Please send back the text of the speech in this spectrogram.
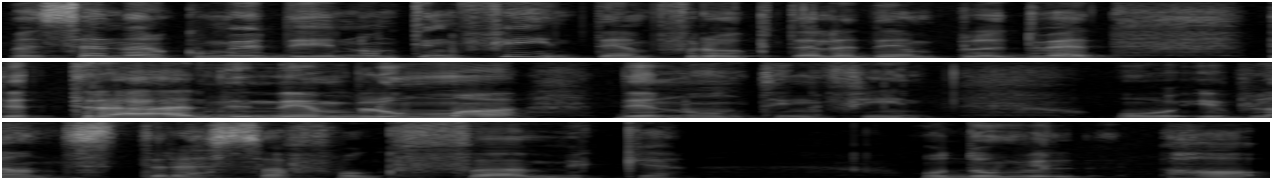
Men sen när den kommer ut, det är någonting fint. Det är en frukt eller det är en, du vet, det är ett träd, det är en blomma. Det är någonting fint. Och ibland stressar folk för mycket. Och de vill ha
